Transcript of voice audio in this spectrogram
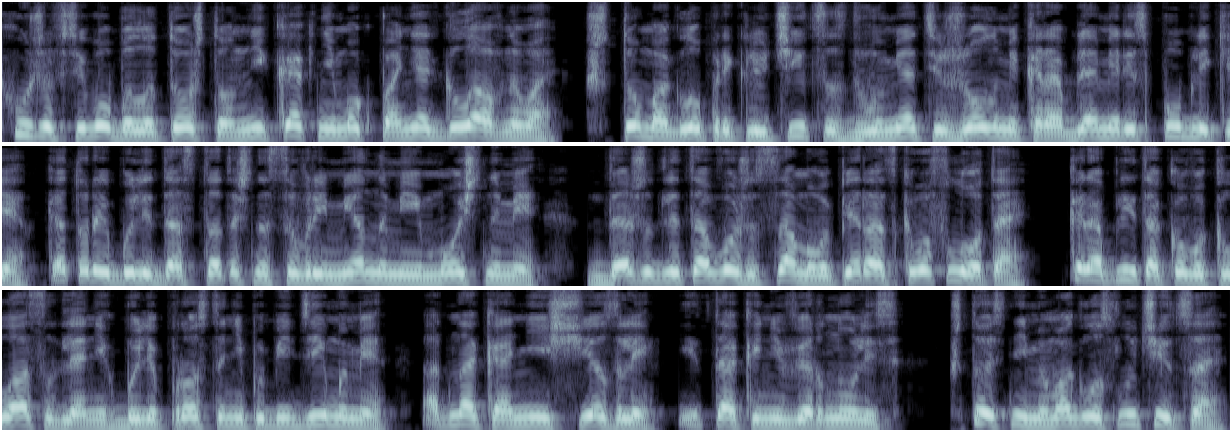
Хуже всего было то, что он никак не мог понять главного, что могло приключиться с двумя тяжелыми кораблями Республики, которые были достаточно современными и мощными даже для того же самого пиратского флота. Корабли такого класса для них были просто непобедимыми, однако они исчезли и так и не вернулись. Что с ними могло случиться?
